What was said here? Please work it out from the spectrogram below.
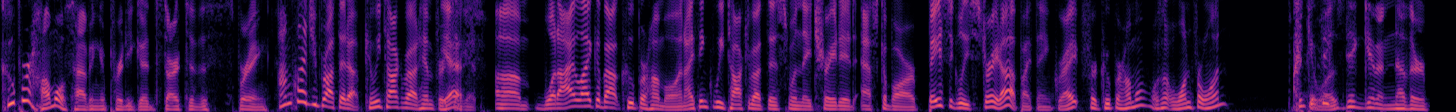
Cooper Hummel's having a pretty good start to this spring. I'm glad you brought that up. Can we talk about him for a Yes. second? Um, what I like about Cooper Hummel, and I think we talked about this when they traded Escobar, basically straight up. I think right for Cooper Hummel wasn't it one for one? I think it They was. did get another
